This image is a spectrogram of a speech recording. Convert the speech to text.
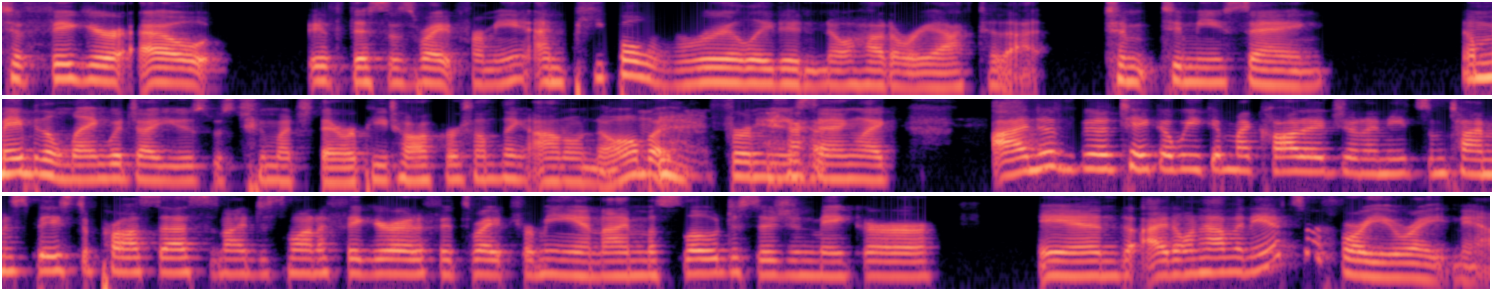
to figure out if this is right for me. And people really didn't know how to react to that. To, to me saying, now maybe the language I used was too much therapy talk or something. I don't know. But for me yeah. saying like, I'm just going to take a week in my cottage and I need some time and space to process. And I just want to figure out if it's right for me. And I'm a slow decision maker and I don't have an answer for you right now.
